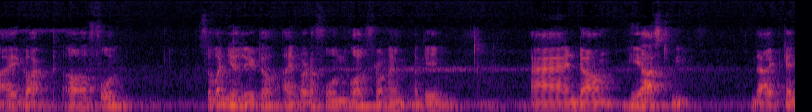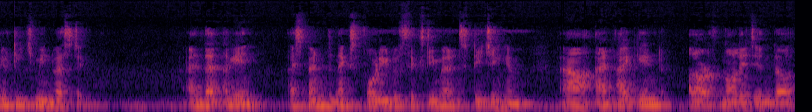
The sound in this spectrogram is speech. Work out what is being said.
I got a phone. So one year later, I got a phone call from him again, and um, he asked me that, "Can you teach me investing?" And then again, I spent the next 40 to 60 minutes teaching him, uh, and I gained a lot of knowledge in the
